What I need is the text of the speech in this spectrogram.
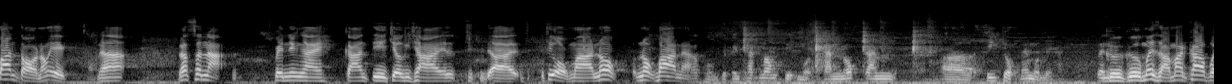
บ้านต่อน้องเอกนะฮะลักษณะเป็นยังไงการตีเชิงชายอ่าที่ออกมานอกนอกบ้านอะครับผมจะเป็นชักล่องปิดหมดกันนกกันเอ่อจิ้งจกได้หมดเลยครับเป็นคือคือไม่สามารถเข้าไป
